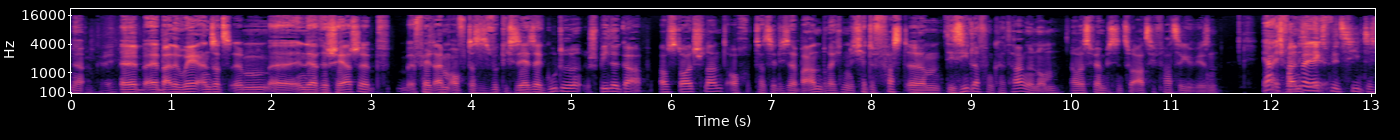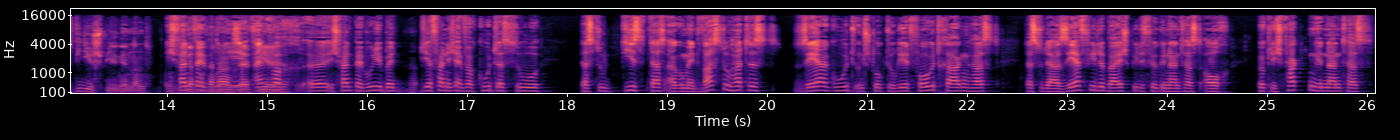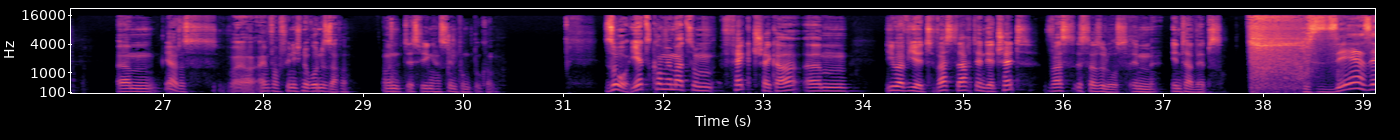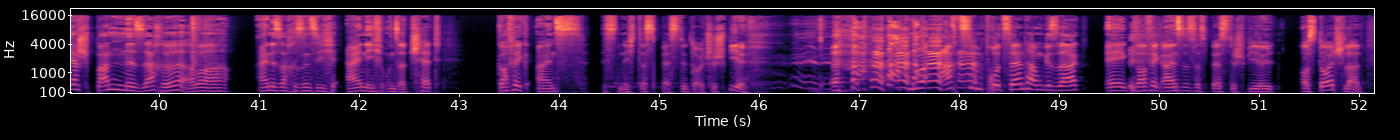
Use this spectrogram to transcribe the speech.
Ja. Okay. Äh, by the way, Ansatz ähm, äh, in der Recherche fällt einem auf, dass es wirklich sehr, sehr gute Spiele gab aus Deutschland, auch tatsächlich sehr bahnbrechend. Ich hätte fast ähm, die Siedler von Katan genommen, aber es wäre ein bisschen zu arzi-fazi gewesen. Ja, Es ich war fand nicht bei, explizit das Videospiel genannt. Ich fand bei Siedler Catan Budi einfach, äh, ich fand bei Budi, bei dir fand ich einfach gut, dass du, dass du dies, das Argument, was du hattest, sehr gut und strukturiert vorgetragen hast, dass du da sehr viele Beispiele für genannt hast, auch wirklich Fakten genannt hast. Ähm, ja, das war einfach, finde ich, eine runde Sache. Und deswegen hast du den Punkt bekommen. So, jetzt kommen wir mal zum Fact-Checker. Ähm, lieber Wirt, was sagt denn der Chat? Was ist da so los im Interwebs? Sehr, sehr spannende Sache, aber eine Sache sind sich einig, unser Chat. Gothic 1 ist nicht das beste deutsche Spiel. Nur 18% haben gesagt, ey, Gothic 1 ist das beste Spiel aus Deutschland.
